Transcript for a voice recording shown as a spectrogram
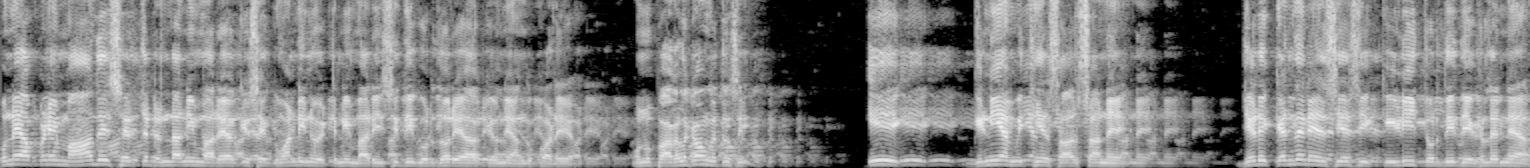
ਉਹਨੇ ਆਪਣੇ ਮਾਂ ਦੇ ਸਿਰ 'ਚ ਡੰਡਾ ਨਹੀਂ ਮਾਰਿਆ, ਕਿਸੇ ਗਵਾਂਢੀ ਨੂੰ ਇੱਟ ਨਹੀਂ ਮਾਰੀ, ਸਿੱਧੀ ਗੁਰਦੁਆਰੇ ਆ ਕੇ ਉਹਨੇ ਅੰਗ ਪਾੜਿਆ। ਉਹਨੂੰ ਪਾਗਲ ਕਹੋਗੇ ਤੁਸੀਂ? ਇਹ ਗਿਣੀਆਂ ਮਿੱਥੀਆਂ ਸਾਜ਼ਸਾਂ ਨੇ, ਜਿਹੜੇ ਕਹਿੰਦੇ ਨੇ ਅਸੀਂ ਅਸੀਂ ਕੀੜੀ ਤੁਰਦੀ ਦੇਖ ਲੈਨੇ ਆ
